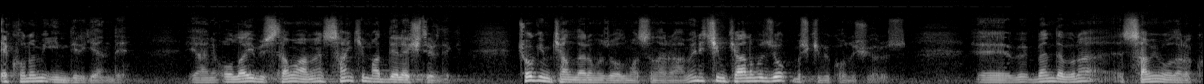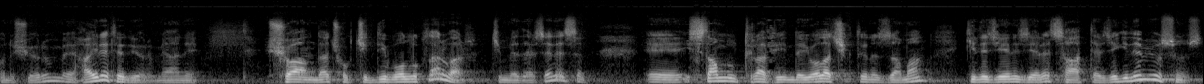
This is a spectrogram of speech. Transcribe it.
ekonomi indirgendi. Yani olayı biz tamamen sanki maddeleştirdik. Çok imkanlarımız olmasına rağmen hiç imkanımız yokmuş gibi konuşuyoruz. Ve ben de buna samim olarak konuşuyorum ve hayret ediyorum. Yani şu anda çok ciddi bolluklar var kim ne derse desin. Ee, İstanbul trafiğinde yola çıktığınız zaman gideceğiniz yere saatlerce gidemiyorsunuz.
